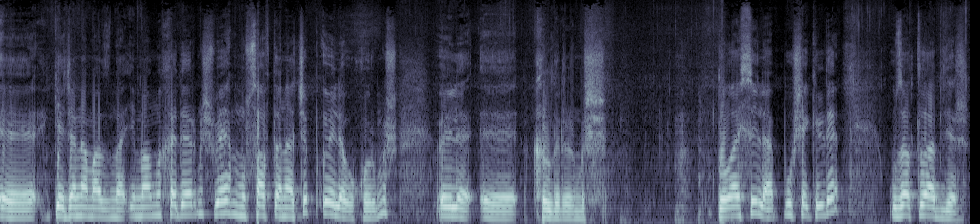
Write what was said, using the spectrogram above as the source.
e, gece namazında imamlık edermiş ve Musaf'tan açıp öyle okurmuş, öyle e, kıldırırmış. Dolayısıyla bu şekilde uzatılabilir.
